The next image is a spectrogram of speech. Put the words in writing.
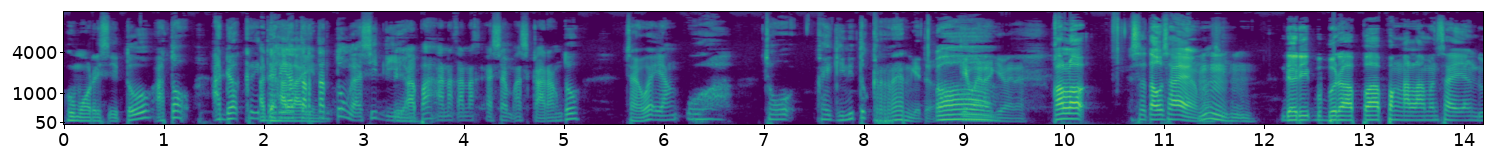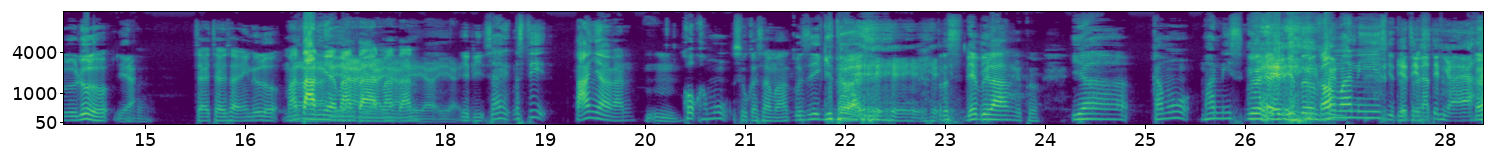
humoris itu atau ada kriteria hal lain. tertentu nggak sih di Iya. apa anak-anak SMA sekarang tuh cewek yang wah cowok kayak gini tuh keren gitu. Oh. Gimana gimana? Kalau setahu saya mas, Mm, mm. dari beberapa pengalaman saya yang dulu-dulu, Iya. cewek-cewek saya yang dulu, mantan Ah, ya iya, mantan, iya, mantan. Iya, iya, iya. Jadi saya mesti tanya kan, Mm. kok kamu suka sama aku sih gitu kan? Terus dia bilang gitu, ya kamu manis gue gitu, kamu manis gitu. dia jilatin nggak ya?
